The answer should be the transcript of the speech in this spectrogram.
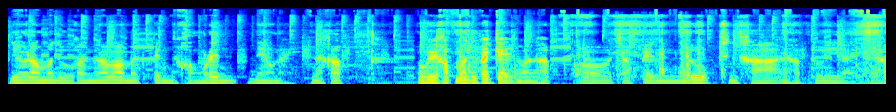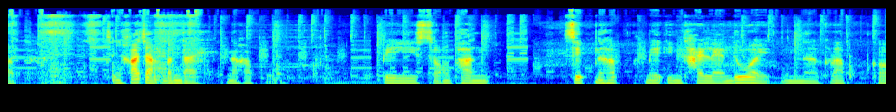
เดี๋ยวเรามาดูกันนะว่ามันเป็นของเล่นแนวไหนนะครับ โอเคครับมาดูแพ็กเกจก่อนนะครับ ก็จะเป็นรูปสินค้านะครับตัวใหญ่นะครับ สินค้าจากบันไดนะครับ ปี 2010 นะครับ Made in Thailand ด้วยนะครับ ก็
